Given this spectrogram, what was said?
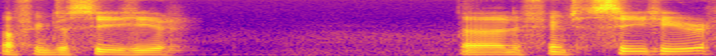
Nothing to see here. Anything to see here?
